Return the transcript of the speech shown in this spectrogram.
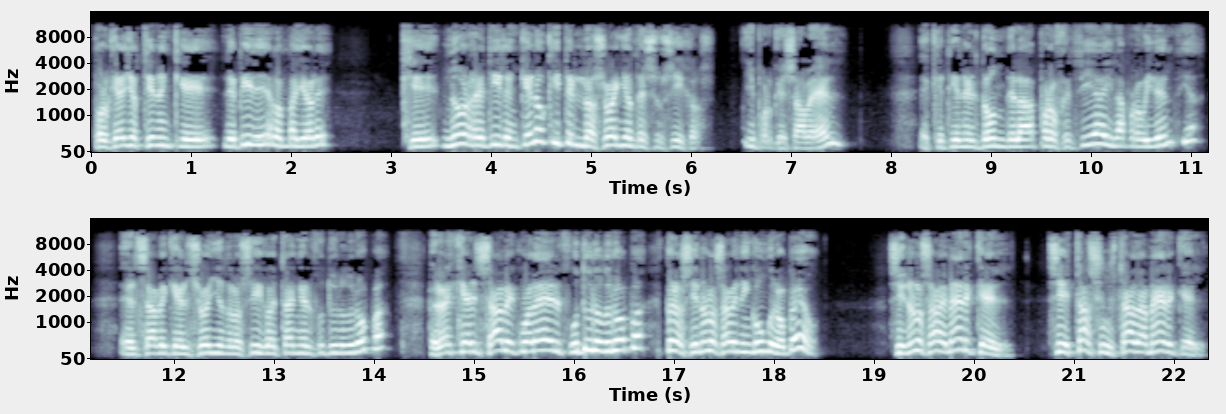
porque ellos tienen que, le pide a los mayores que no retiren, que no quiten los sueños de sus hijos. ¿Y porque sabe él? Es que tiene el don de la profecía y la providencia. Él sabe que el sueño de los hijos está en el futuro de Europa, pero es que él sabe cuál es el futuro de Europa, pero si no lo sabe ningún europeo, si no lo sabe Merkel, si está asustada Merkel,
